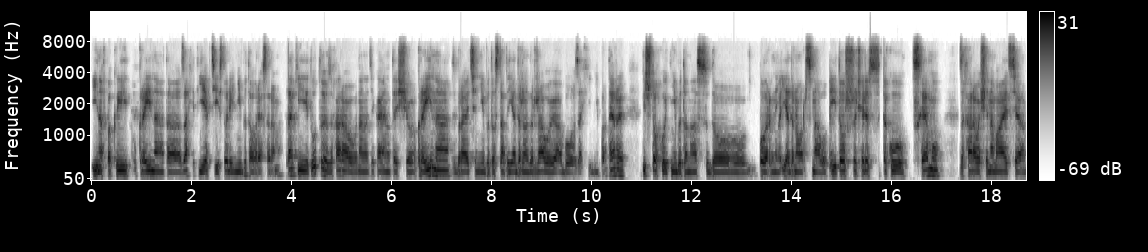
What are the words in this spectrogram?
І навпаки, Україна та Захід є в цій історії нібито агресорами. Так і тут Захарова вона натякає на те, що Україна збирається нібито стати ядерною державою або західні партнери підштовхують нібито нас до повернення ядерного арсеналу. І тож через таку схему Захарова ще намагається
